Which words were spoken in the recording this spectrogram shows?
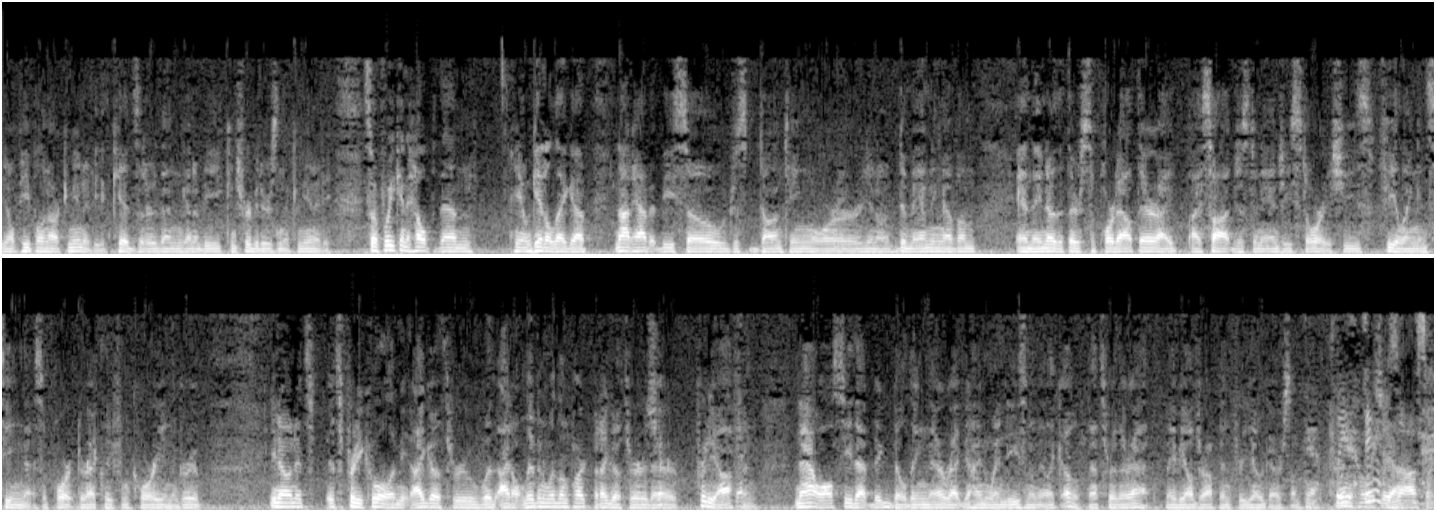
you know people in our community, the kids that are then going to be contributors in the community. So if we can help them, you know, get a leg up, not have it be so just daunting or you know demanding of them, and they know that there's support out there. I, I saw it just in Angie's story. She's feeling and seeing that support directly from Corey and the group. You know, and it's it's pretty cool. I mean, I go through with I don't live in Woodland Park, but I go through there pretty often. Now I'll see that big building there right behind Wendy's, and I'll be like, oh, that's where they're at. Maybe I'll drop in for yoga or something. Yeah, Please which do. is Yeah. awesome.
